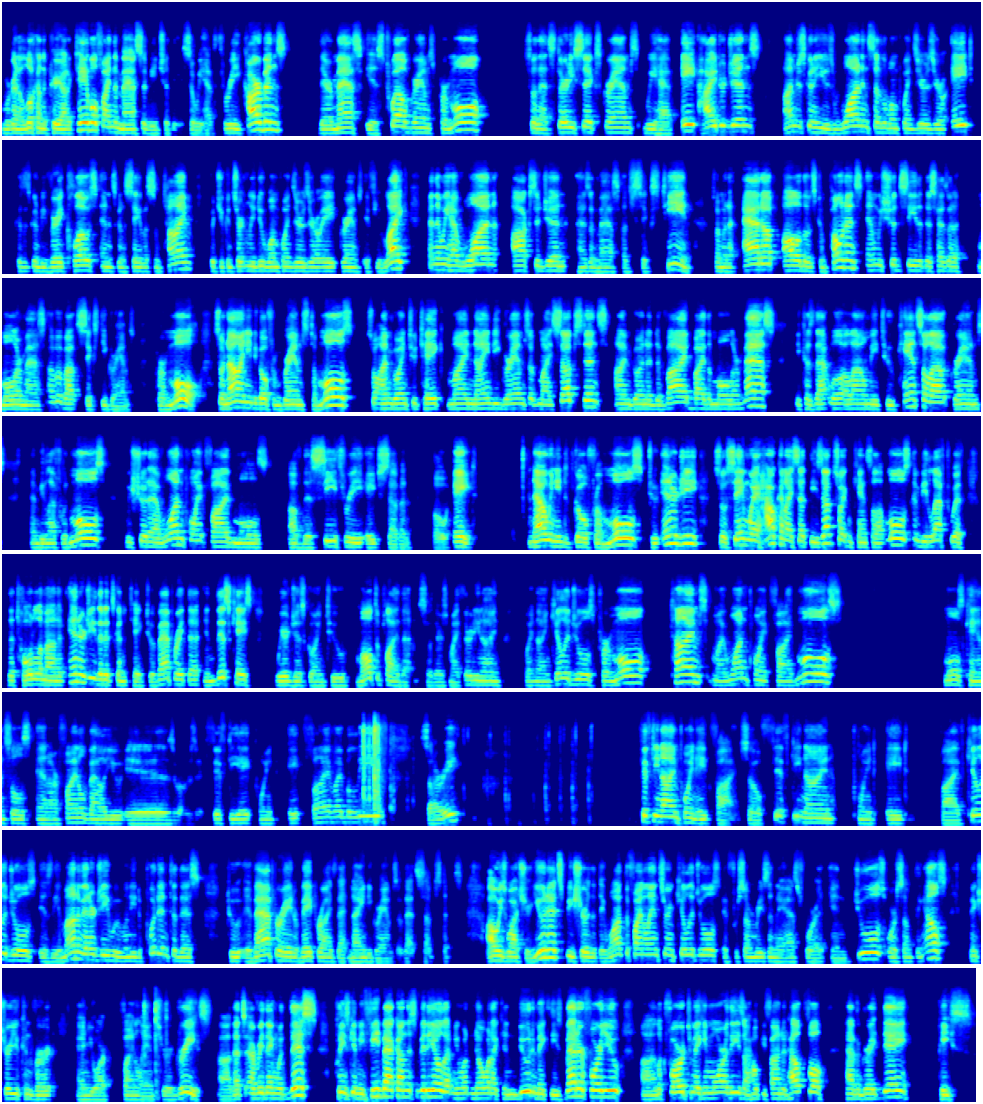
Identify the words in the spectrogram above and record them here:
We're going to look on the periodic table, find the mass of each of these. So we have three carbons. Their mass is 12 grams per mole. So that's 36 grams. We have eight hydrogens. I'm just going to use one instead of the 1.008 because it's going to be very close and it's going to save us some time. But you can certainly do 1.008 grams if you like. And then we have one oxygen has a mass of 16. So I'm going to add up all of those components and we should see that this has a molar mass of about 60 grams per mole. So now I need to go from grams to moles. So I'm going to take my 90 grams of my substance. I'm going to divide by the molar mass because that will allow me to cancel out grams and be left with moles. We should have 1.5 moles of this C3H7OH. Now we need to go from moles to energy. So same way, how can I set these up so I can cancel out moles and be left with the total amount of energy that it's going to take to evaporate that? In this case, we're just going to multiply them. So there's my 39.9 kilojoules per mole times my 1.5 moles. Moles cancels, and our final value is, what was it, 58.85, I believe. Sorry, 59.85. So 59.85 kilojoules is the amount of energy we will need to put into this to evaporate or vaporize that 90 grams of that substance. Always watch your units. Be sure that they want the final answer in kilojoules. If for some reason they ask for it in joules or something else, make sure you convert and your final answer agrees. Uh, that's everything with this. Please give me feedback on this video. Let me know what I can do to make these better for you. Uh, I look forward to making more of these. I hope you found it helpful. Have a great day. Peace.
